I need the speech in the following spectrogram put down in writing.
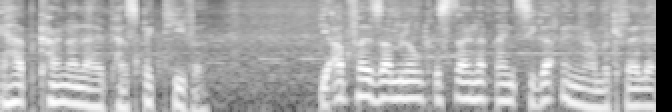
er hat keinerlei Perspektive. Die Abfallsammlung ist seine einzige Einnahmequelle.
